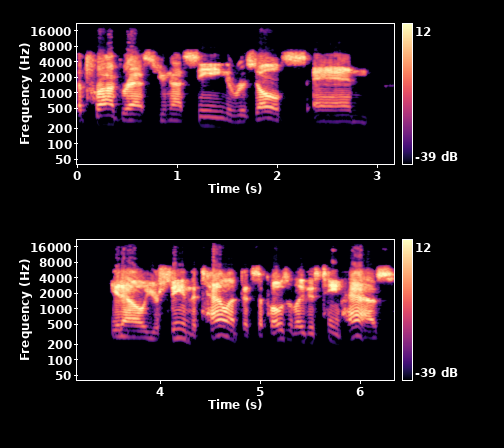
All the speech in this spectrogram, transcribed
the progress, you're not seeing the results, and you know you're seeing the talent that supposedly this team has.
